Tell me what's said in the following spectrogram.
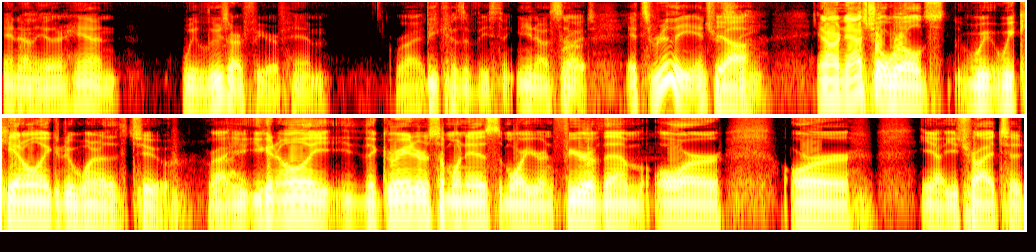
And on the other hand, we lose our fear of Him right because of these things. You know, so Right. it's really interesting. in our natural worlds, we, we can only do one of the two, right? You, you can only the greater someone is, the more you're in fear of them, or or you know you try to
